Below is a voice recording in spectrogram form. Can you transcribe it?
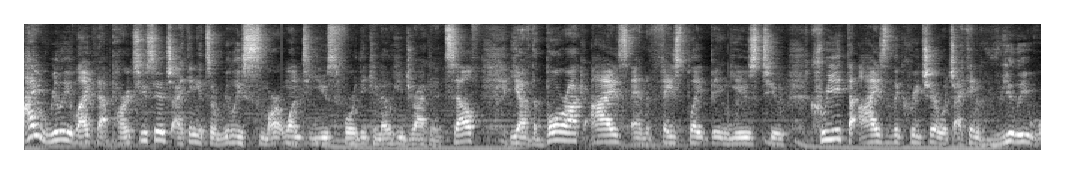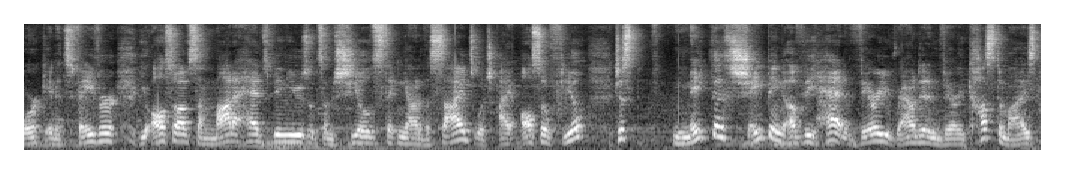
I really like that parts usage. I think it's a really smart one to use for the Kanohi dragon itself. You have the Bohrok eyes and faceplate being used to create the eyes of the creature, which I think really work in its favor. You also have some Mata heads being used with some shields sticking out of the sides, which I also feel just make the shaping of the head very rounded and very customized.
